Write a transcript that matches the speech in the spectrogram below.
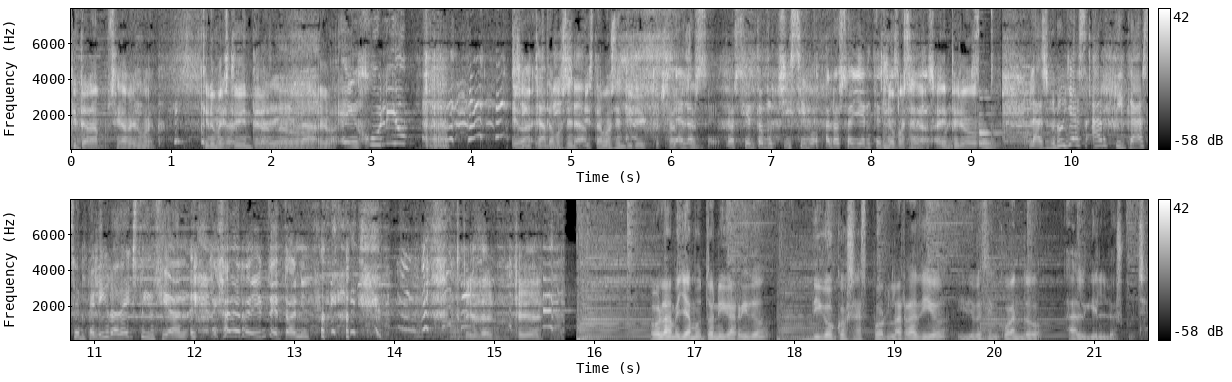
quita la música, a ver, un momento. Que no me estoy enterando, Eva. En julio. Eva, sin estamos en, camisa. estamos en directo. Ya lo en- sé, lo siento muchísimo a los oyentes. No pasa nada, ¿eh? pero. Las grullas árticas en peligro de extinción. Deja de reírte, Tony. Perdón, perdón. Hola, me llamo Tony Garrido, digo cosas por la radio y de vez en cuando alguien lo escucha.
